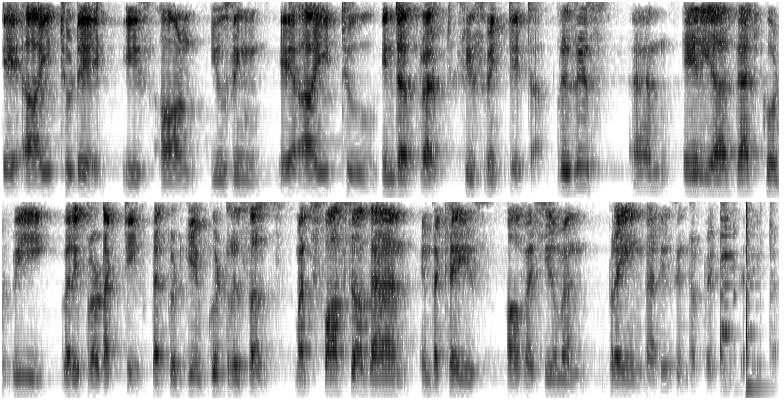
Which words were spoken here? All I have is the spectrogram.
AI today is on using AI to interpret seismic data. This is an area that could be very productive, that could give good results much faster than in the case of a human brain that is interpreting the data.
